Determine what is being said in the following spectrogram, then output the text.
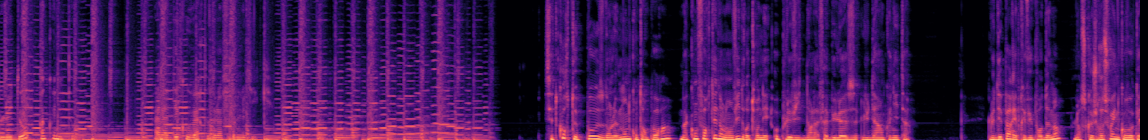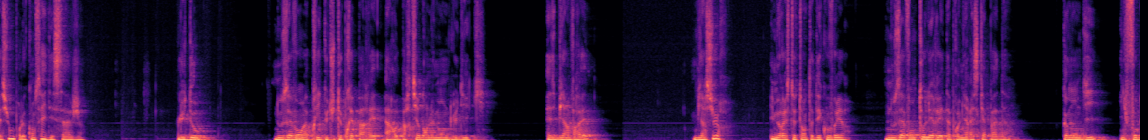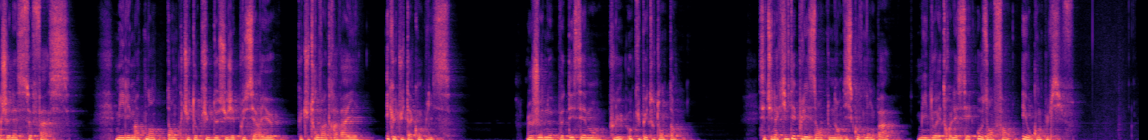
Ludo Incognito, à la découverte de la faune ludique. Cette courte pause dans le monde contemporain m'a conforté dans l'envie de retourner au plus vite dans la fabuleuse Luda Incognita. Le départ est prévu pour demain, lorsque je reçois une convocation pour le Conseil des sages. Ludo, nous avons appris que tu te préparais à repartir dans le monde ludique. Est-ce bien vrai? Bien sûr. Il me reste tant à découvrir. Nous avons toléré ta première escapade. Comme on dit, il faut que jeunesse se fasse. Mais il est maintenant temps que tu t'occupes de sujets plus sérieux, que tu trouves un travail et que tu t'accomplisses. Le jeu ne peut décemment plus occuper tout ton temps. C'est une activité plaisante, nous n'en disconvenons pas, mais il doit être laissé aux enfants et aux compulsifs.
